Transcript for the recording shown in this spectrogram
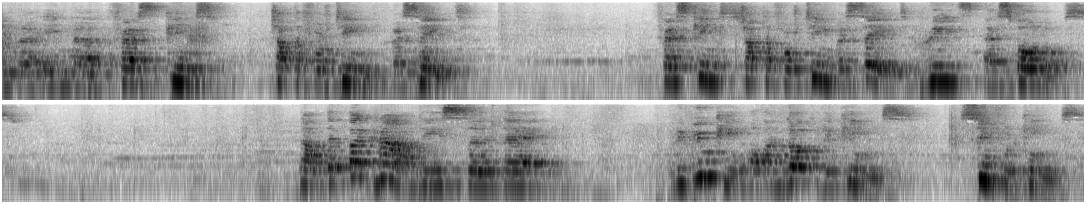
in, uh, in uh, 1 Kings chapter 14, verse 8. 1 Kings chapter 14, verse 8 reads as follows. Now, the background is uh, the rebuking of ungodly kings, sinful kings.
